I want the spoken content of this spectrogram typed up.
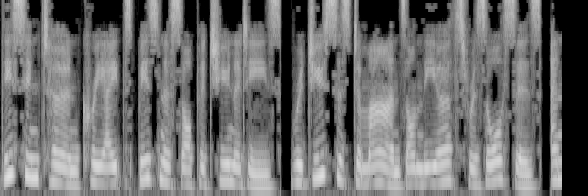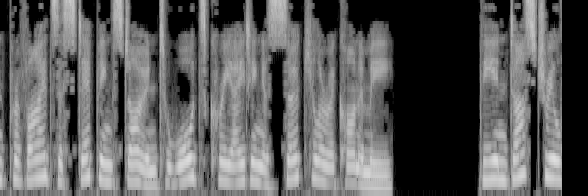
This in turn creates business opportunities, reduces demands on the Earth's resources, and provides a stepping stone towards creating a circular economy. The industrial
